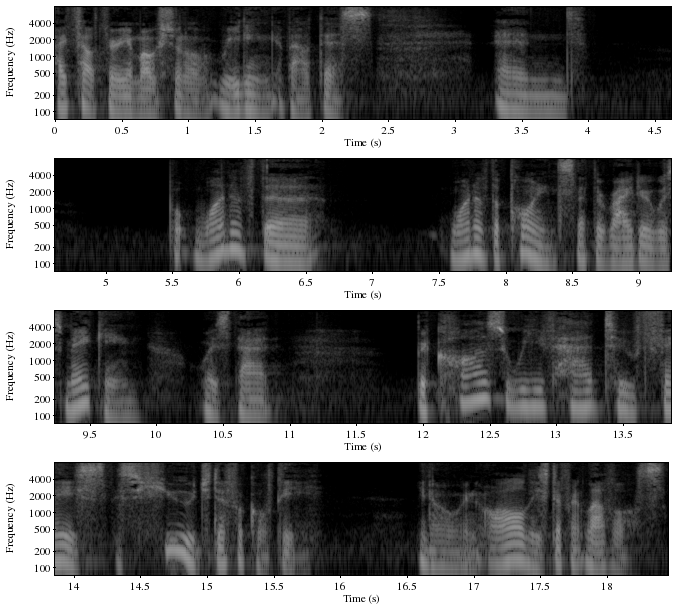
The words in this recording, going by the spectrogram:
I felt very emotional reading about this, and but one of the one of the points that the writer was making was that because we've had to face this huge difficulty, you know, in all these different levels,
